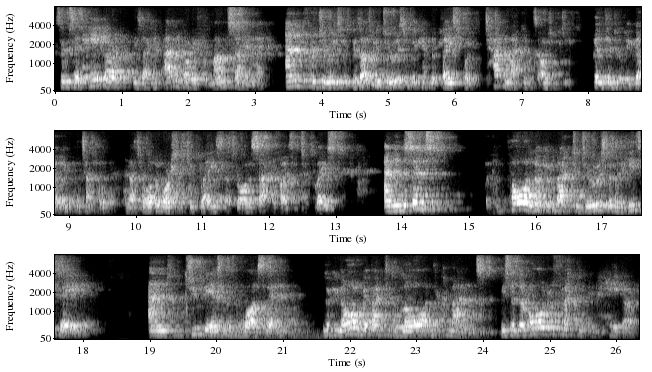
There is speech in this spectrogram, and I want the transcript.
So we said Hagar is like an allegory for Mount Sinai and for Jerusalem, because ultimately Jerusalem became the place where the tabernacle was ultimately built into the building, the temple, and that's where all the worship took place, that's where all the sacrifices took place. And in a sense, Paul looking back to Jerusalem in his day and Judaism as it was then, looking all the way back to the law and the commandments, he says they're all reflected in Hagar.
